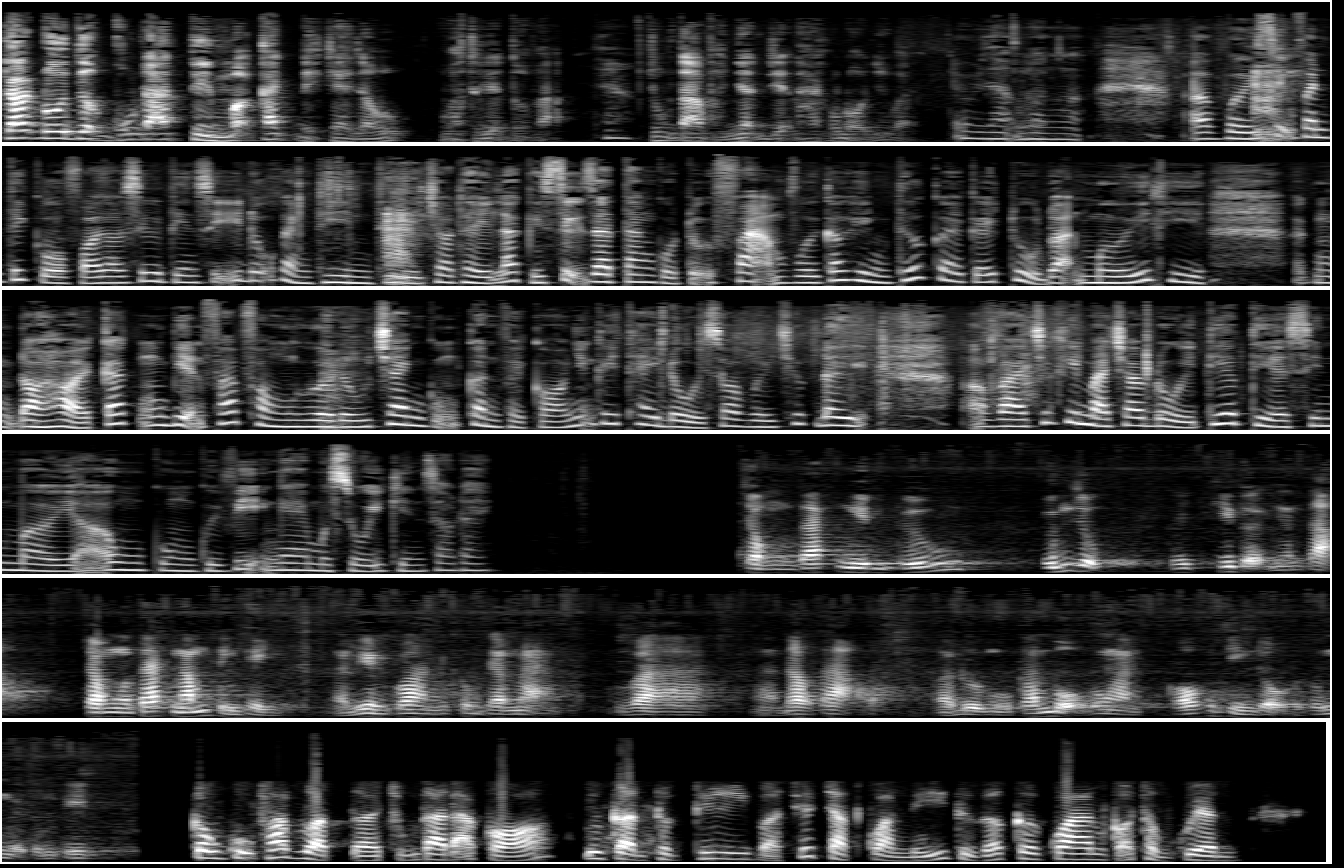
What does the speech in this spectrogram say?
các đối tượng cũng đã tìm mọi cách để che giấu và thực hiện tội phạm. Yeah. Chúng ta phải nhận diện hai góc độ như vậy. Dạ vâng À, với sự phân tích của Phó giáo sư tiến sĩ Đỗ Cảnh Thìn thì cho thấy là cái sự gia tăng của tội phạm với các hình thức cái, cái thủ đoạn mới thì đòi hỏi các biện pháp phòng ngừa đấu tranh cũng cần phải có những cái thay đổi so với trước đây. À, và trước khi mà trao đổi tiếp thì xin mời ông cùng quý vị nghe một số ý kiến sau đây. Trong công tác nghiên cứu ứng dụng cái trí tuệ nhân tạo trong công tác nắm tình hình liên quan đến không gian mạng và đào tạo đội ngũ cán bộ công an có cái trình độ về công nghệ thông tin. Công cụ pháp luật ờ, chúng ta đã có nhưng cần thực thi và siết chặt quản lý từ các cơ quan có thẩm quyền.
